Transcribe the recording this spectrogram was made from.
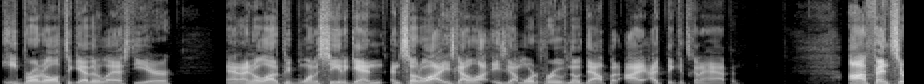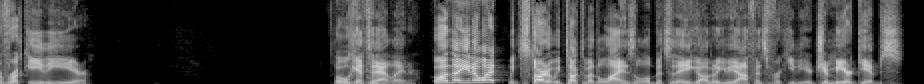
he brought it all together last year, and I know a lot of people want to see it again, and so do I. He's got a lot. He's got more to prove, no doubt. But I I think it's going to happen. Offensive Rookie of the Year. Well, we'll get to that later. Well, no, you know what? We started, we talked about the Lions a little bit, so there you go. I'm going to give you the offensive rookie of the year. Jahmyr Gibbs.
